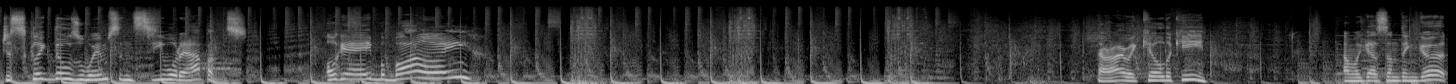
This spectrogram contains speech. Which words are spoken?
Just click those wimps and see what happens. Okay, bye-bye. Alright, we killed the key. And we got something good.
